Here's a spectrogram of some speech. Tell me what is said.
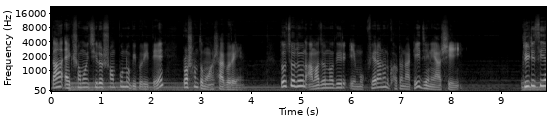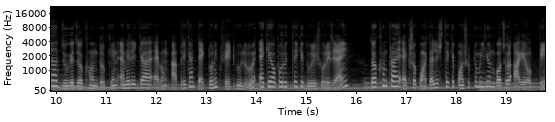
তা একসময় ছিল সম্পূর্ণ বিপরীতে প্রশান্ত মহাসাগরে। তো চলুন আমাজন নদীর এ মুখ ফেরানোর ঘটনাটি জেনে আসি। ক্রিটিসিয়া যুগে যখন দক্ষিণ আমেরিকা এবং আফ্রিকান টেকটনিক প্লেটগুলো একে অপরের থেকে দূরে সরে যায়, তখন প্রায় একশো পঁয়তাল্লিশ থেকে পঁয়ষট্টি মিলিয়ন বছর আগে অবধি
